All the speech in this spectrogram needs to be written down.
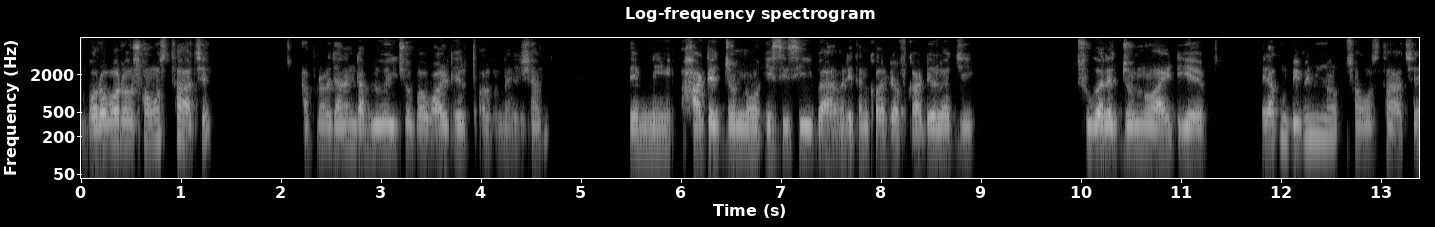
বড় বড় সংস্থা আছে, আপনারা জানেন ডাব্লিউএইচও বা ওয়ার্ল্ড হেলথ অর্গানাইজেশন তেমনি হার্টের জন্য এসিসি বা আমেরিকান কলেজ অফ কার্ডিওলজি সুগারের জন্য আইডিএফ এরকম বিভিন্ন সংস্থা আছে,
